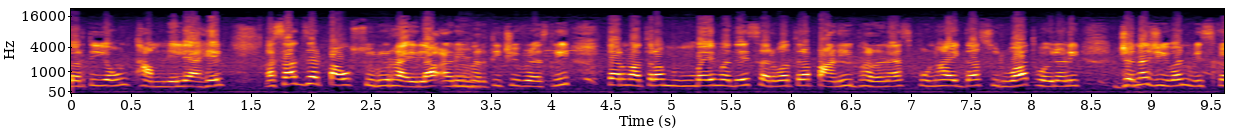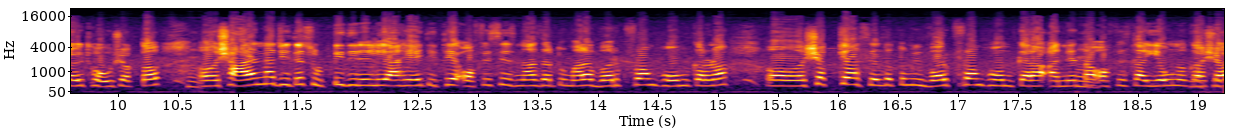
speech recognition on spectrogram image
किनारपट्टीवरती येऊन थांबलेले आहेत. असाच जर पाऊस सुरू राहिला आणि भरतीची वेळ असली तर मात्र मुंबईमध्ये सर्वत्र पाणी भरण्यास पुन्हा एकदा सुरुवात होईल आणि जनजीवन विस्कळीत होऊ शकतं. शाळांना जिथे सुट्टी दिलेली आहे तिथे ऑफिसेसना जर तुम्हाला वर्क फ्रॉम होम करणं शक्य असेल तर तुम्ही वर्क फ्रॉम होम करा. अन्यथा ऑफिसला येऊ नका. अशा.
